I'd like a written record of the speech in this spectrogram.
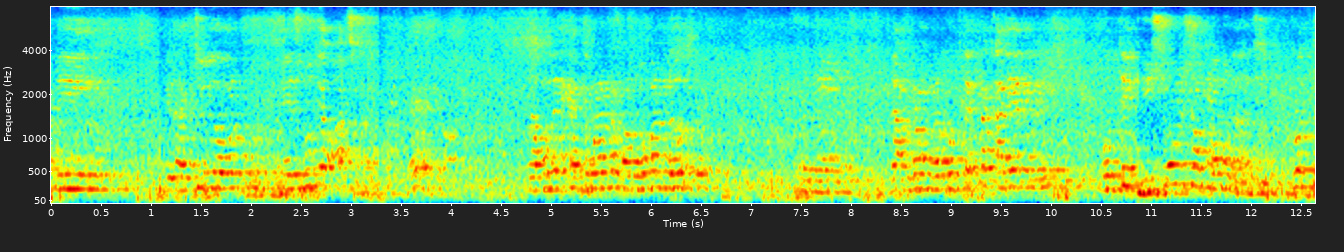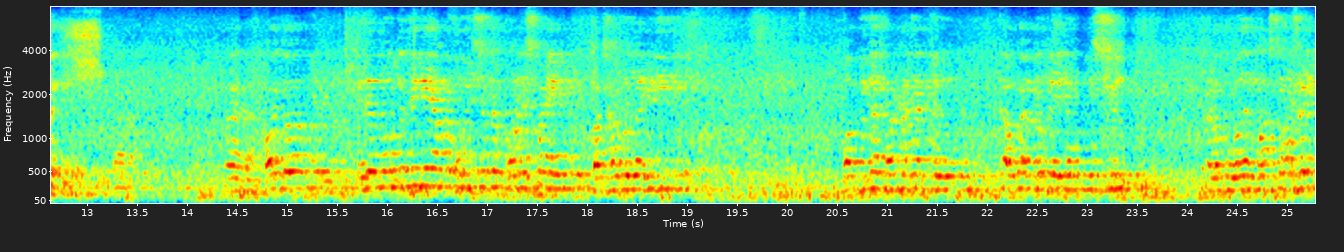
আমি এটা অ্যাকচুয়ালি আমার ফেসবুকেও আছে। হ্যাঁ? তাহলে এত বড় একটা কর্মকাণ্ড আমরা আমরা প্রত্যেকটা কাজের মধ্যে ভীষণ সম্ভাবনা আছে প্রত্যেকে। হ্যাঁ, হয়তো এদের মধ্যে থেকে আমরা ভবিষ্যতে গণেশ পাই বা সামুল্লাহ হিরি বা বিকাশ ভট্টাচার্য, কাউকে হয়তো পেয়ে যাব নিশ্চয়ই কারণ তোমাদের মাস্টারমশাই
